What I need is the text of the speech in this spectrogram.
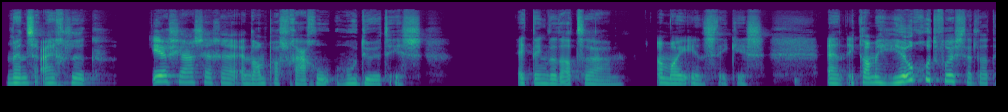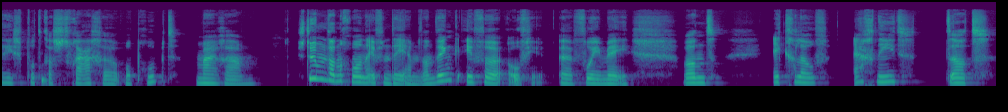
mensen eigenlijk eerst ja zeggen en dan pas vragen hoe, hoe duur het is. Ik denk dat dat een mooie insteek is. En ik kan me heel goed voorstellen dat deze podcast vragen oproept. Maar ehm, stuur me dan gewoon even een DM. Dan denk even je, eh, voor je mee. Want ik geloof echt niet dat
